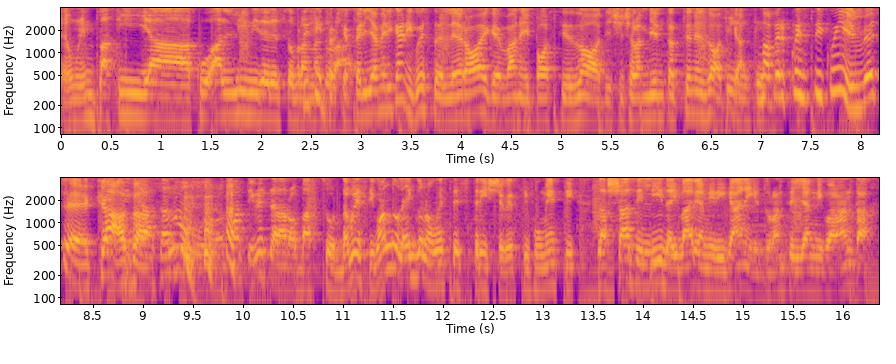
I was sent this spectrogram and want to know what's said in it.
un'empatia al limite del Sì, soprannaturale. sì, perché per gli americani questo è l'eroe che va nei posti esotici, c'è l'ambientazione esotica. Sì, sì, ma sì, per sì. questi qui invece è casa. In casa loro. Infatti, questa è la roba assurda. Questi, quando leggono queste strisce, questi fumetti lasciati lì dai vari americani che durante gli anni 40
